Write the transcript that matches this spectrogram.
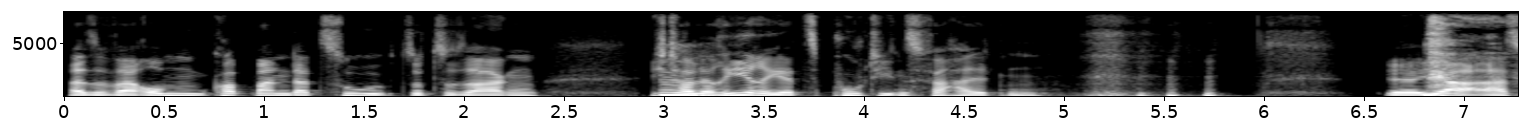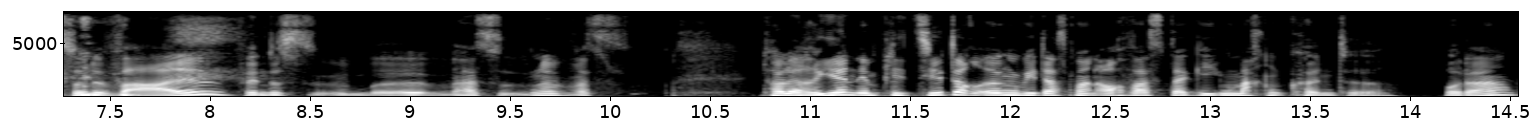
Also warum kommt man dazu sozusagen, ich hm. toleriere hm. jetzt Putins Verhalten? äh, ja, hast du eine Wahl? Wenn das, äh, hast ne, was, tolerieren impliziert doch irgendwie, dass man auch was dagegen machen könnte, oder?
